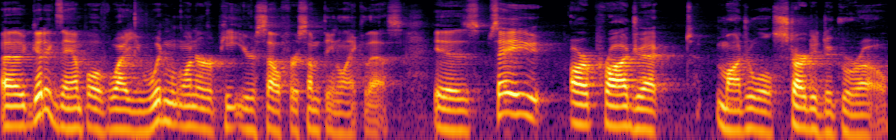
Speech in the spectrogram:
A good example of why you wouldn't want to repeat yourself for something like this is, say, our project module started to grow.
